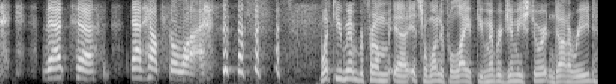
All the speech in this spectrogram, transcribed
that uh, that helps a lot. what do you remember from uh, It's a Wonderful Life? Do you remember Jimmy Stewart and Donna Reed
